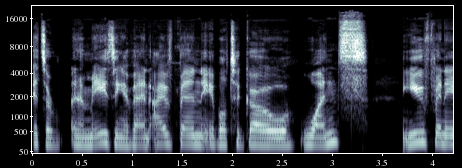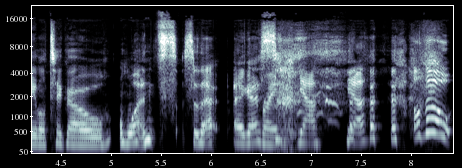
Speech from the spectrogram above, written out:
it's a, an amazing event i've been able to go once you've been able to go once so that i guess right? Yeah, yeah. Although,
